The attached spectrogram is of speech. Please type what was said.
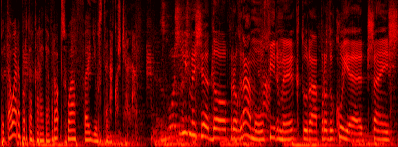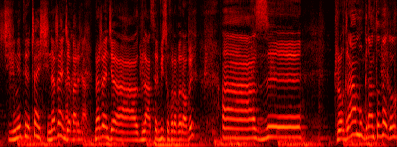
pytała reporterka Radia Wrocław Justyna Kościelna. Zgłosiliśmy się do programu firmy, która produkuje części, nie tyle części, narzędzia, narzędzia. narzędzia dla serwisów rowerowych, a z programu grantowego,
